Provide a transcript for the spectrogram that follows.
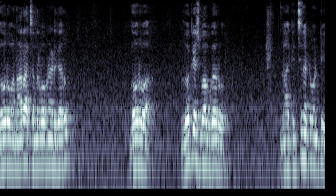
గౌరవ నారా చంద్రబాబు నాయుడు గారు గౌరవ లోకేష్ బాబు గారు నాకు ఇచ్చినటువంటి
